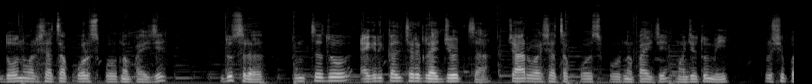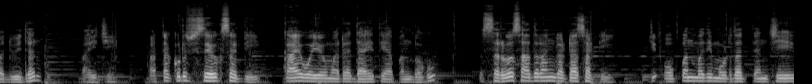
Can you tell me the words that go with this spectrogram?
दोन वर्षाचा कोर्स पूर्ण पाहिजे. दुसरं तुमचं जो ॲग्रिकल्चर ग्रॅज्युएटचा चार वर्षाचा कोर्स पूर्ण पाहिजे म्हणजे तुम्ही कृषी पदवीधर पाहिजे. आता कृषी सेवकसाठी काय वयोमर्यादा आहे ते आपण बघू. तर सर्वसाधारण गटासाठी जे ओपनमध्ये मोडतात त्यांची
